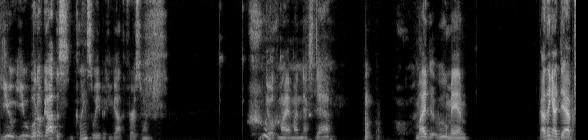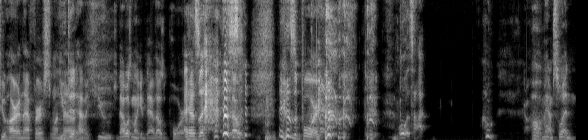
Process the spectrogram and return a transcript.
you you would have got this clean sweep if you got the first one. Go with my, my next dab. My ooh man, I think I dabbed too hard on that first one. you though. did have a huge. That wasn't like a dab. That was a pour. It was a, That it was a pour. oh, it's hot. Whew. Oh man, I'm sweating.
